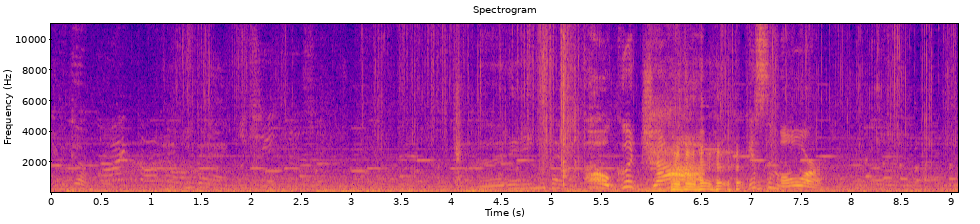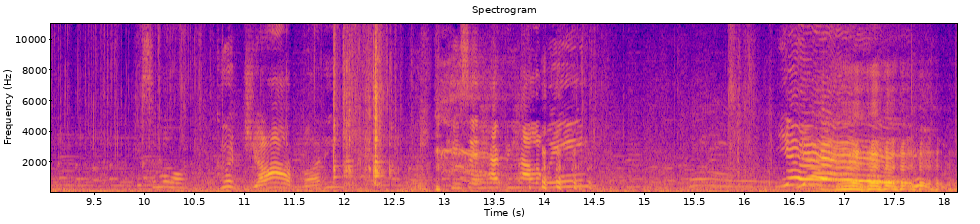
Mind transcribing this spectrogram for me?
Here we go. Put it in the bag. Oh, good job. Get some more. Get some more. Good job, buddy. Can you say happy Halloween? Yay!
